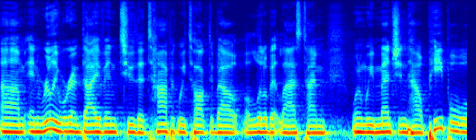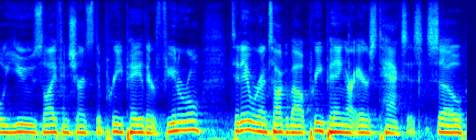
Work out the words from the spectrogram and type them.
Um, and really we're going to dive into the topic we talked about a little bit last time when we mentioned how people will use life insurance to prepay their funeral. Today we're going to talk about prepaying our heirs taxes. So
